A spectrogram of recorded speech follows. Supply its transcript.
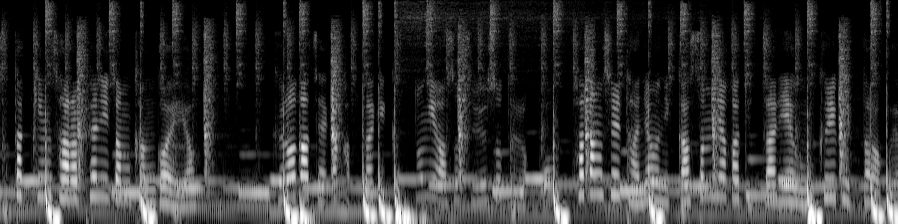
스타킹 사러 편의점 간 거예요. 그러다 제가 갑자기 급동이 와서 주유소 들렀고 화장실 다녀오니까 썸녀가 뒷다리에 웅크리고 있더라고요.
